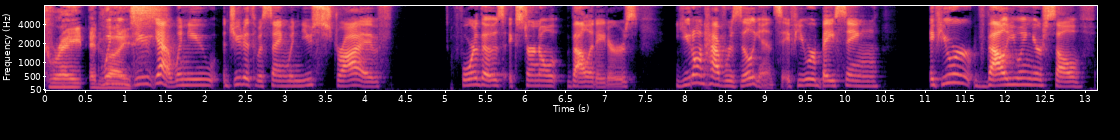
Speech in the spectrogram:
great advice. When you do, yeah, when you Judith was saying when you strive for those external validators, you don't have resilience if you are basing if you're valuing yourself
